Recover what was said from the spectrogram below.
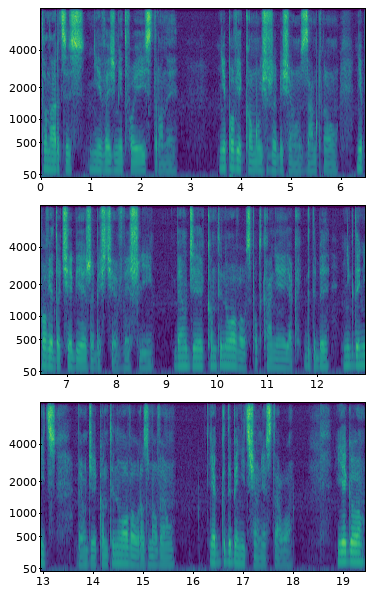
to narcyz nie weźmie twojej strony. Nie powie komuś, żeby się zamknął, nie powie do ciebie, żebyście wyszli. Będzie kontynuował spotkanie, jak gdyby nigdy nic, będzie kontynuował rozmowę, jak gdyby nic się nie stało. Jego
